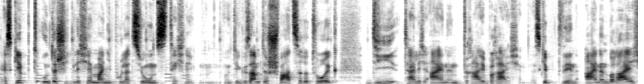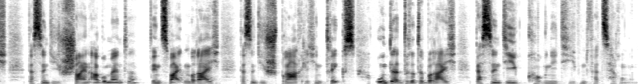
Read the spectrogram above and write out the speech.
Es gibt unterschiedliche Manipulationstechniken und die gesamte schwarze Rhetorik, die teile ich ein in drei Bereiche. Es gibt den einen Bereich, das sind die Scheinargumente, den zweiten Bereich, das sind die sprachlichen Tricks und der dritte Bereich, das sind die kognitiven Verzerrungen.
